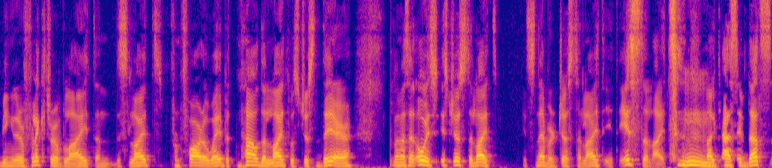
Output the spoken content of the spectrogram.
being the reflector of light, and this light from far away. But now the light was just there. When I said, "Oh, it's, it's just the light," it's never just a light. It is the light. Mm. like as if that's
